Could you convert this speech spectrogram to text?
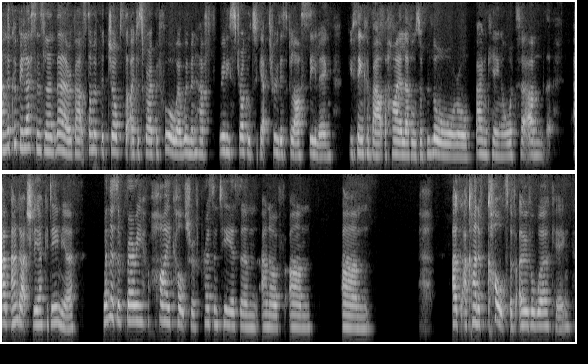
and there could be lessons learned there about some of the jobs that I described before, where women have really struggled to get through this glass ceiling. You think about the higher levels of law or banking or to, um, and, and actually academia. When there's a very high culture of presenteeism and of um, um, a, a, kind of cult of overworking,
